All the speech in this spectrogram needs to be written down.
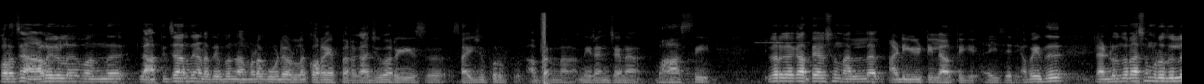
കുറച്ച് ആളുകൾ വന്ന് ലാത്തിച്ചാർജ് നടത്തിയപ്പോൾ നമ്മുടെ കൂടെയുള്ള കുറേ പേർ. അജു വർഗീസ് സൈജു കുറുപ്പ് അപർണ നിരഞ്ജന ഭാസി ഇവർക്കൊക്കെ അത്യാവശ്യം നല്ല അടി കിട്ടി ലാത്തിക്ക് അപ്പൊ ഇത് രണ്ടു മൂന്ന് പ്രാവശ്യം മൃദുൽ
